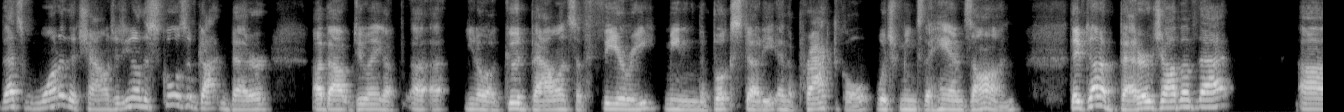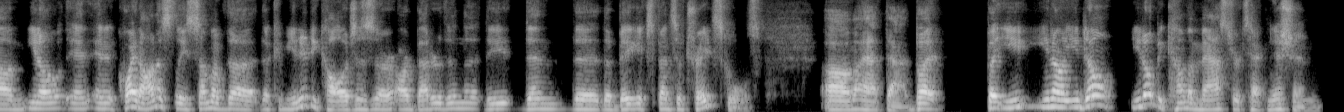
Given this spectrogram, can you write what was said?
that's one of the challenges. You know, the schools have gotten better about doing a, a, a you know a good balance of theory, meaning the book study, and the practical, which means the hands-on. They've done a better job of that um, you know, and, and quite honestly, some of the the community colleges are, are better than the the than the the big expensive trade schools um, at that. But but you you know you don't you don't become a master technician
